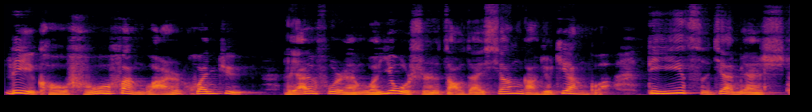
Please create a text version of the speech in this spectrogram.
利口福饭馆欢聚。连夫人，我幼时早在香港就见过，第一次见面是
